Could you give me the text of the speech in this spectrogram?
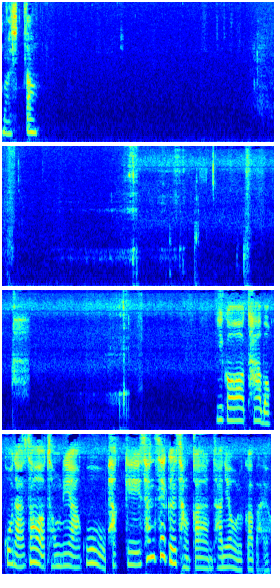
맛있다. 이거 다 먹고 나서 정리하고 밖에 산책을 잠깐 다녀올까 봐요.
